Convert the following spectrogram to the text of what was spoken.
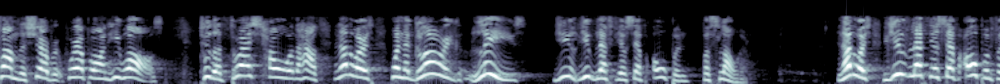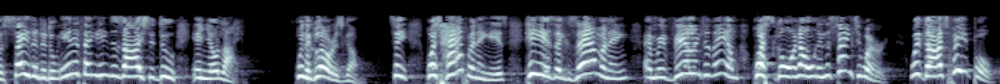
from the cherub whereupon he was to the threshold of the house. In other words, when the glory leaves, you, you've left yourself open for slaughter. In other words, you've left yourself open for Satan to do anything he desires to do in your life when the glory is gone. See, what's happening is he is examining and revealing to them what's going on in the sanctuary with God's people.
